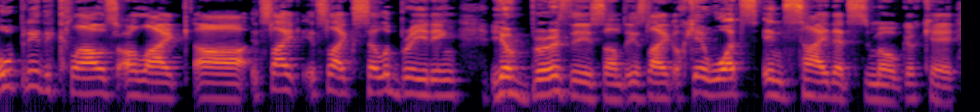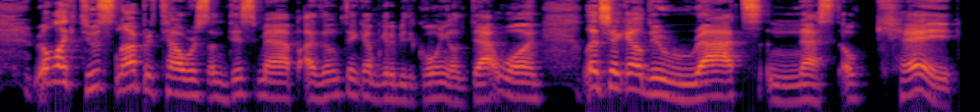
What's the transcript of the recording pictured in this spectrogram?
opening the clouds are like uh it's like it's like celebrating your birthday or something. It's like okay what's inside that smoke? Okay. We have like two sniper towers on this map. I don't think i'm gonna be going on that one. Let's check out the rat's nest. Okay.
